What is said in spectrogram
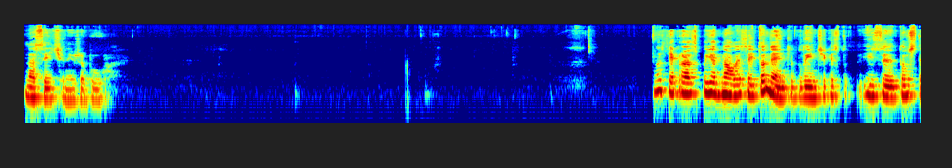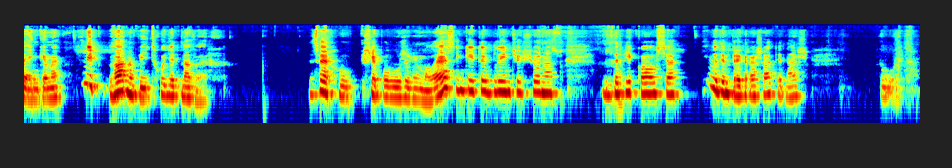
насичений вже був. Ось якраз поєдналися і тоненькі блинчики із е, товстенькими. Вони гарно підходять наверх. Зверху ще положимо малесенький той блинчик, що у нас допікався. І будемо прикрашати наш торт.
